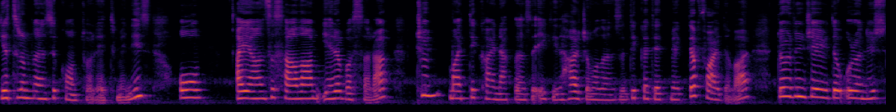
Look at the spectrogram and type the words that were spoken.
yatırımlarınızı kontrol etmeniz, o ayağınızı sağlam yere basarak tüm maddi kaynaklarınızla ilgili harcamalarınıza dikkat etmekte fayda var. Dördüncü evde Uranüs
